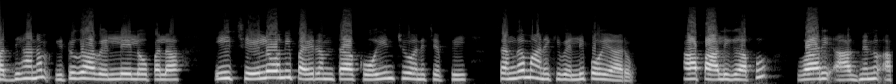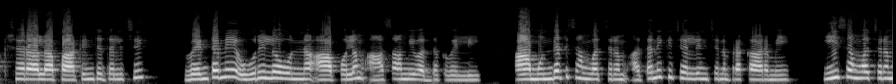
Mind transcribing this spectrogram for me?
మధ్యాహ్నం ఇటుగా వెళ్ళే లోపల ఈ చేలోని పైరంతా కోయించు అని చెప్పి సంగమానికి వెళ్ళిపోయారు. ఆ పాలిగాపు వారి ఆజ్ఞను అక్షరాలా పాటించదలిచి వెంటనే ఊరిలో ఉన్న ఆ పొలం ఆసామి వద్దకు వెళ్ళి ఆ ముందటి సంవత్సరం అతనికి చెల్లించిన ప్రకారమే ఈ సంవత్సరం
